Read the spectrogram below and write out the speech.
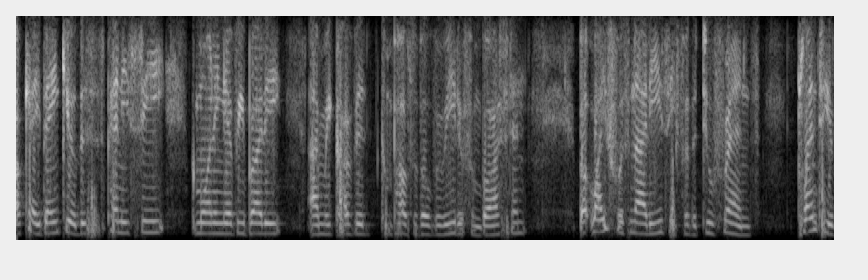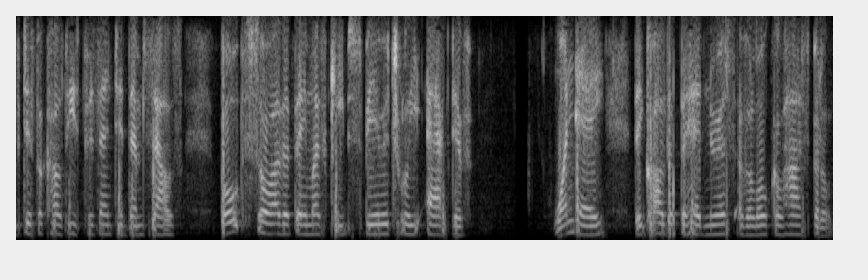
Okay, thank you. This is Penny C. Good morning, everybody. I'm recovered compulsive overeater from Boston. But life was not easy for the two friends. Plenty of difficulties presented themselves. Both saw that they must keep spiritually active. One day, they called up the head nurse of a local hospital.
